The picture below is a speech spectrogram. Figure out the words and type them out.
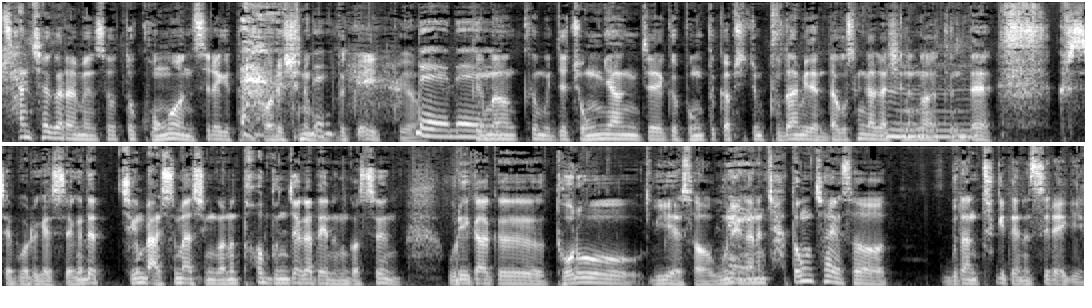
산책을 하면서 또 공원 쓰레기통 버리시는 네. 분도 꽤 있고요. 네, 네. 그만큼 이제 종량제 그 봉투값이 좀 부담이 된다고 생각하시는 것 음. 같은데 글쎄 모르겠어요. 근데 지금 말씀하신 거는 더 문제가 되는 것은 우리가 그 도로 위에서 운행하는 자동차에서 무단 투기되는 쓰레기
